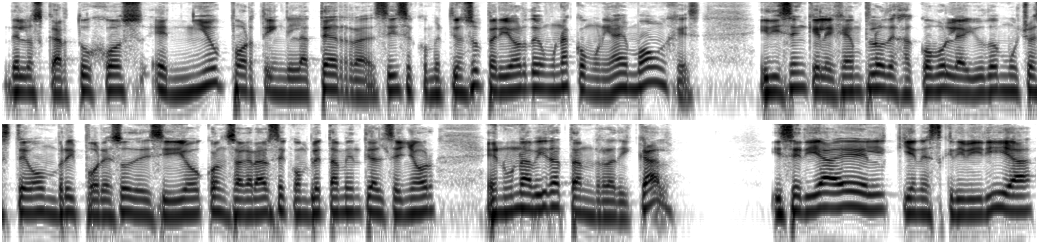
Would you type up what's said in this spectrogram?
de los cartujos en Newport, Inglaterra. ¿sí? Se convirtió en superior de una comunidad de monjes. Y dicen que el ejemplo de Jacobo le ayudó mucho a este hombre y por eso decidió consagrarse completamente al Señor en una vida tan radical. Y sería él quien escribiría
